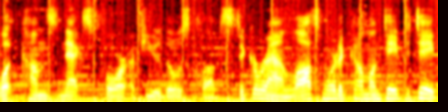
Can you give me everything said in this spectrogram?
what comes next for a few of those clubs. Stick around. Lots more to come on tape to tape.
